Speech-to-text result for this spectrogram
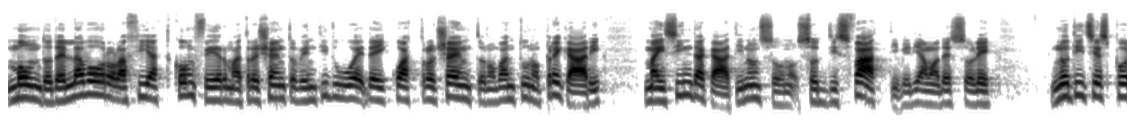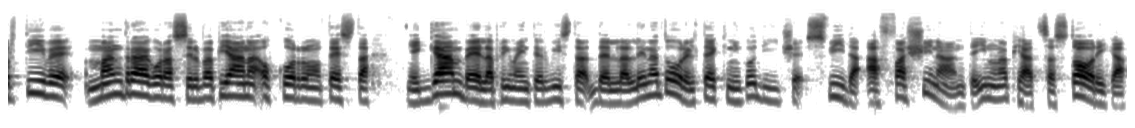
mondo del lavoro, la Fiat conferma 322 dei 491 precari, ma i sindacati non sono soddisfatti. Vediamo adesso le notizie sportive. Mandragora, Selvapiana, occorrono testa e gambe, è la prima intervista dell'allenatore, il tecnico dice sfida affascinante in una piazza storica.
